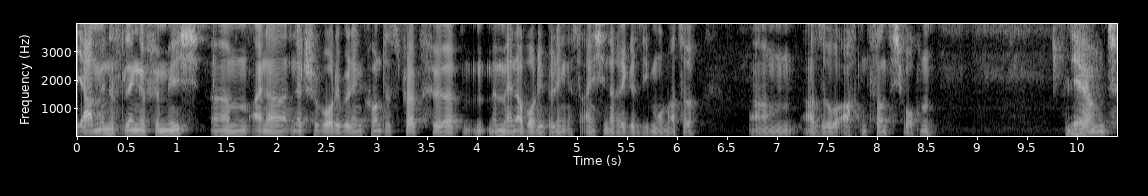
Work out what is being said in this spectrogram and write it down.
ja, Mindestlänge für mich ähm, einer Natural Bodybuilding Contest Prep für Männer Bodybuilding ist eigentlich in der Regel sieben Monate. Ähm, also 28 Wochen. Ja, und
